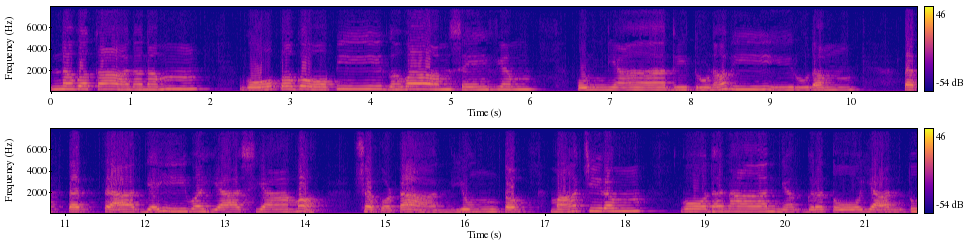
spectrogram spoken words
नवकाननम् गोपगोपी गवां सेव्यम् पुण्याद्रितृणवीरुधम् तत्तत्राद्यैव यास्याम माचिरम् गोधनान्यग्रतो यान्तु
